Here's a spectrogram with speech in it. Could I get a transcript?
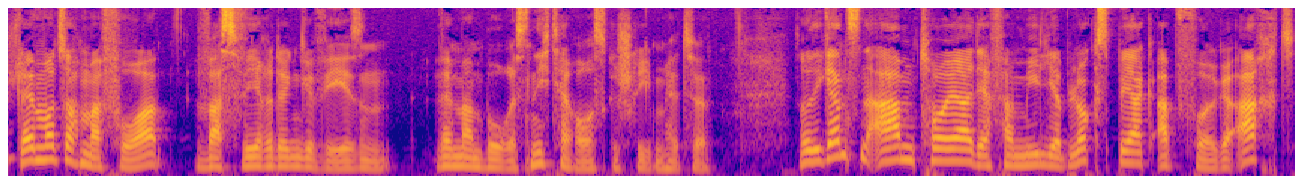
stellen wir uns doch mal vor, was wäre denn gewesen, wenn man Boris nicht herausgeschrieben hätte. So, die ganzen Abenteuer der Familie Blocksberg ab Folge 8.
